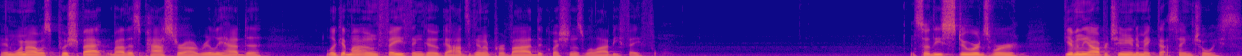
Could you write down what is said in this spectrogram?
And when I was pushed back by this pastor, I really had to look at my own faith and go, God's going to provide. The question is, will I be faithful? And so these stewards were given the opportunity to make that same choice.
